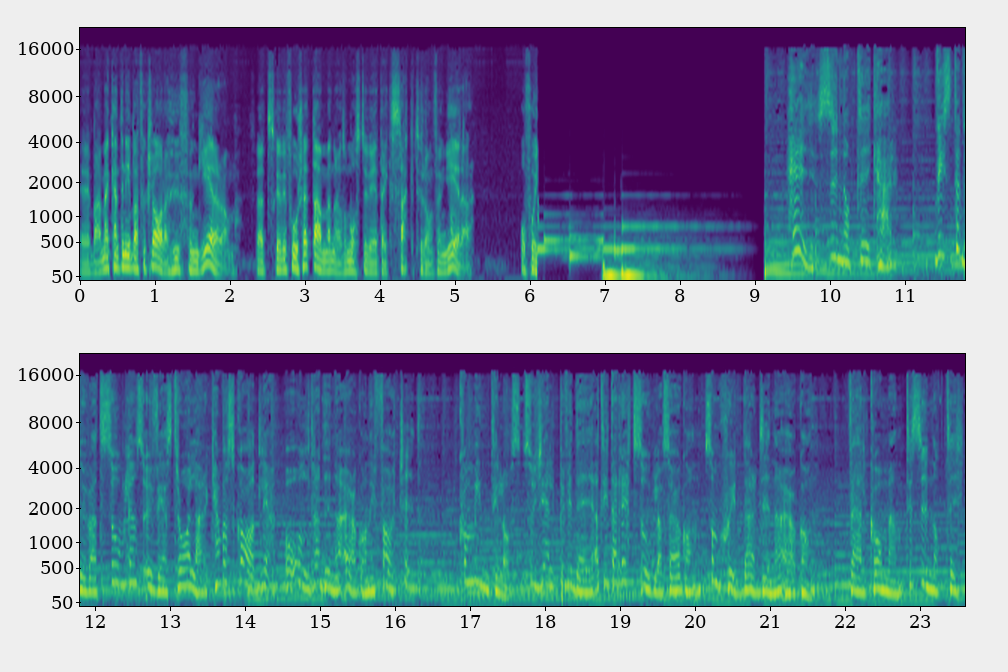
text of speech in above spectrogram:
Eh, bara, men kan inte ni bara förklara, hur fungerar de? För att ska vi fortsätta använda dem så måste vi veta exakt hur de fungerar. Och få Hej, Synoptik här. Visste du att solens UV-strålar kan vara skadliga och åldra dina ögon i förtid? Kom in till oss så hjälper vi dig att hitta rätt solglasögon som skyddar dina ögon. Välkommen till Synoptik.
